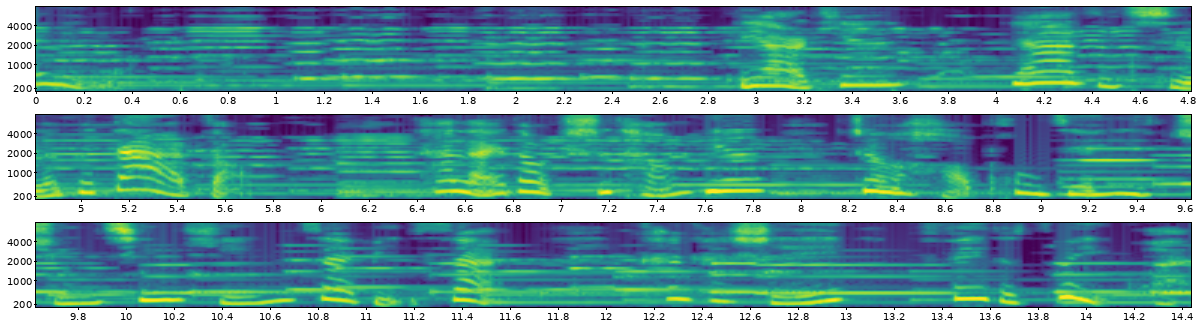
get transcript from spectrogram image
应了。第二天，鸭子起了个大早，它来到池塘边，正好碰见一群蜻蜓在比赛，看看谁飞得最快。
